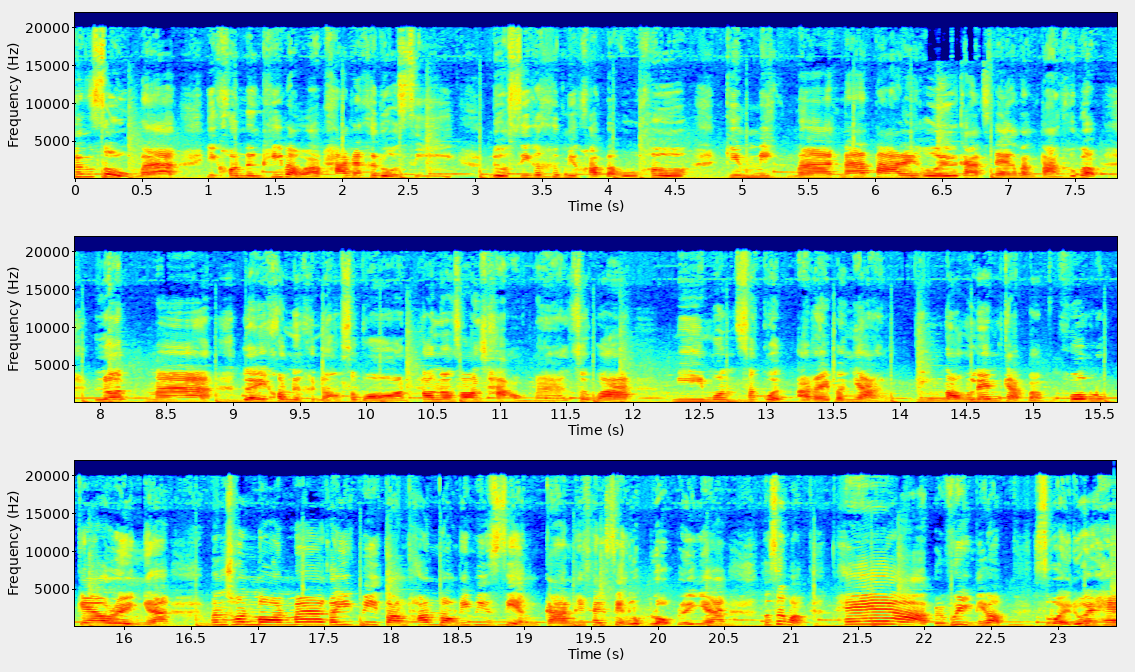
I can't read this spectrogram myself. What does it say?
ขึ้นสูงมาก อีกคนหนึ่งที่แบบว่าภาพได้คือโดซี่โดซี่ก็คือมีความแบบโอ้เคอกิมมิกมากหน้าตาเลยเอ่ยการแสดงต่างๆ คือแบบเลิศมากแล้วอีกคนหนึ่งคือน้องสวอนตอนน้องสวอนฉากออกมารู้สึกว่ามีมนสะกดอะไรบางอย่าง ยิ่งน้องเล่นกับแบบพวกลูกแก้วอะไรอย่างเงี้ย มันชนมอนมากก็ยิ่งมีตอนท่อนน้องที่มีเสียงการที่ใช้เสียงหลบๆอะไรเงี้ยรู้สึกแบบเท่อะเป็นผู้หญิงที่แบบสวยด้วยเท่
